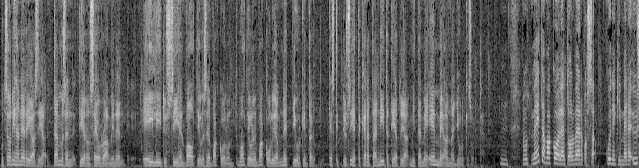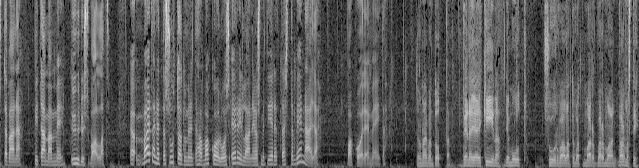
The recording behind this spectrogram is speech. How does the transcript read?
Mutta se on ihan eri asia. Tämmöisen tiedon seuraaminen ei liity siihen valtiolliseen vakoiluun. Valtiollinen vakoilu ja nettiurkinta keskittyy siihen, että kerätään niitä tietoja, mitä me emme anna julkisuuteen. Mm. No, mutta meitä vakoilee tuolla verkossa kuitenkin meidän ystävänä pitämämme Yhdysvallat. Ja väitän, että suhtautuminen tähän vakoiluun olisi erilainen, jos me tiedettäisiin, että Venäjä vakoilee meitä. Se on aivan totta. Venäjä ja Kiina ja muut suurvallat ovat varmaan, varmasti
